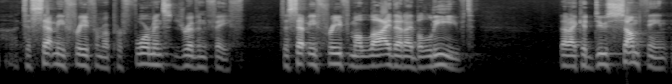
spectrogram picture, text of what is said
uh, to set me free from a performance driven faith, to set me free from a lie that I believed that I could do something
